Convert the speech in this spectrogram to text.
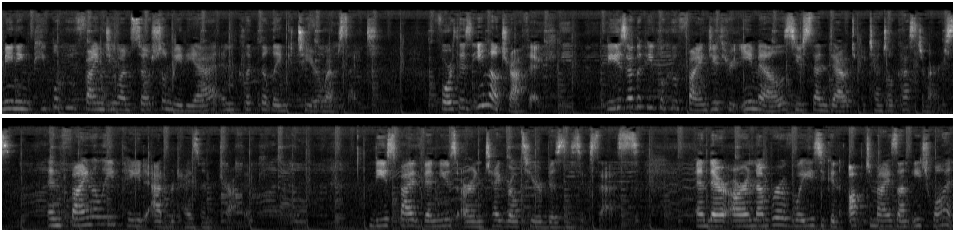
meaning people who find you on social media and click the link to your website. Fourth is email traffic. These are the people who find you through emails you send out to potential customers. And finally, paid advertisement traffic. These five venues are integral to your business success, and there are a number of ways you can optimize on each one.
